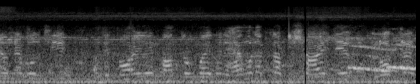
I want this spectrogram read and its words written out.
জন্য বলছি যে টয়লেট বাথরুম পাইবেন এমন একটা বিষয় যে লজ্জার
